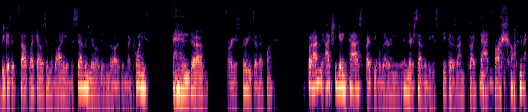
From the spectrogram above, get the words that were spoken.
because it felt like I was in the body of a 70 year old, even though I was in my 20s and, uh, or I guess 30s at that point. But I'm actually getting passed by people that are in, in their 70s because I'm like that mm-hmm. far gone. Right?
